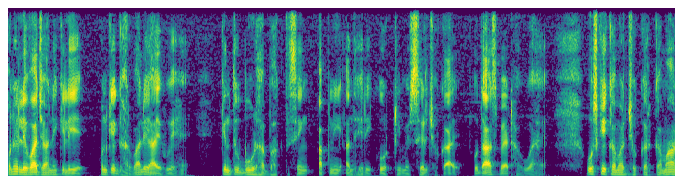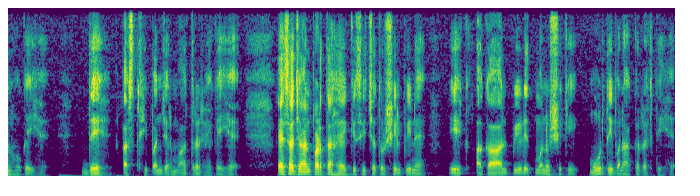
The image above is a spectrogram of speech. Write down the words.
उन्हें लेवा जाने के लिए उनके घर वाले आए हुए हैं। किंतु बूढ़ा भक्त सिंह अपनी अंधेरी कोठरी में सिर झुकाए, उदास बैठा हुआ है। उसकी कमर झुककर कमान हो गई है। देह अस्थि पंजर मात्र रह गई है। ऐसा जान पड़ता है किसी चतुर्शिल्पी ने एक अकाल पीड़ित मनुष्य की मूर्ति बनाकर रख दी है।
